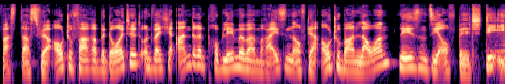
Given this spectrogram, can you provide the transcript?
Was das für Autofahrer bedeutet und welche anderen Probleme beim Reisen auf der Autobahn lauern, lesen Sie auf Bild.de.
